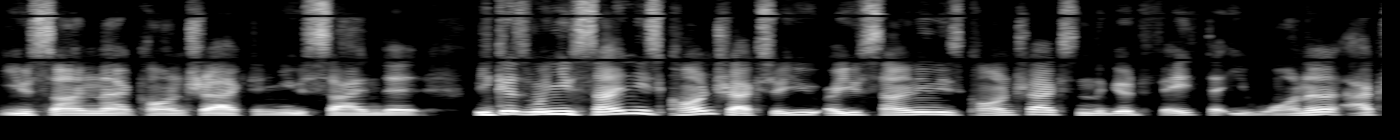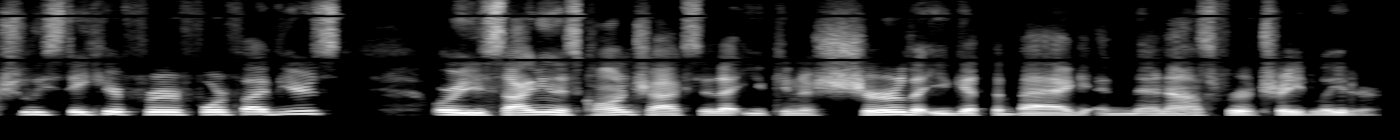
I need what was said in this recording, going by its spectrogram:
You signed that contract and you signed it because when you sign these contracts, are you are you signing these contracts in the good faith that you want to actually stay here for four or five years, or are you signing this contract so that you can assure that you get the bag and then ask for a trade later?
